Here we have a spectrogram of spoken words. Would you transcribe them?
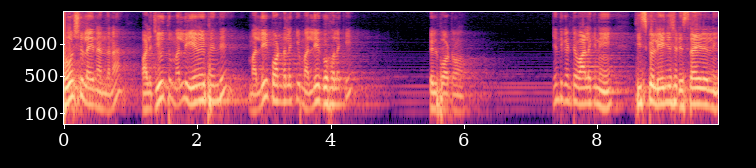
దోషులైనందున వాళ్ళ జీవితం మళ్ళీ ఏమైపోయింది? మళ్ళీ కొండలకి మళ్ళీ గుహలకి వెళ్ళిపోవటం. ఎందుకంటే వాళ్ళకిని తీసుకెళ్ళి ఏం చేశాడు ఇస్రాయేల్ని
